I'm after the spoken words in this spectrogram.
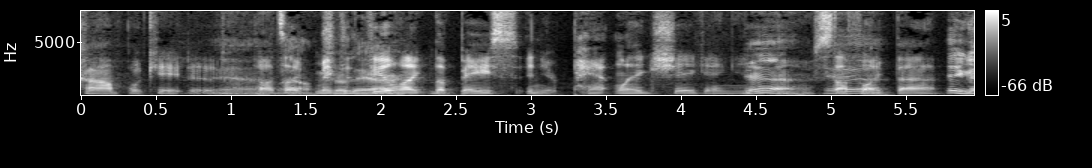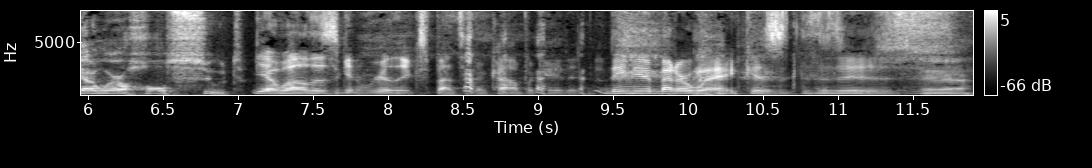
complicated. Yeah. It's Well, like make sure it feel are. like the bass in your pant leg shaking. you Yeah, know, stuff yeah. like that. You got to wear a whole suit. Yeah, well, this is getting really expensive and complicated. They need a better way because this is. Yeah.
